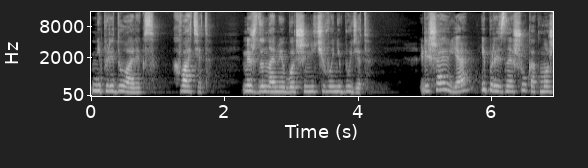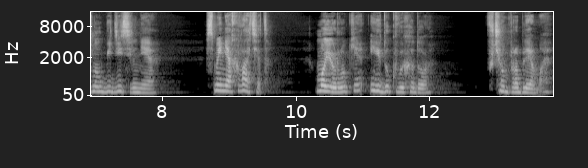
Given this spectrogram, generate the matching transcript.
«Не приду, Алекс. Хватит. Между нами больше ничего не будет». Решаю я и произношу как можно убедительнее. С меня хватит. Мою руки и иду к выходу. В чем проблема?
